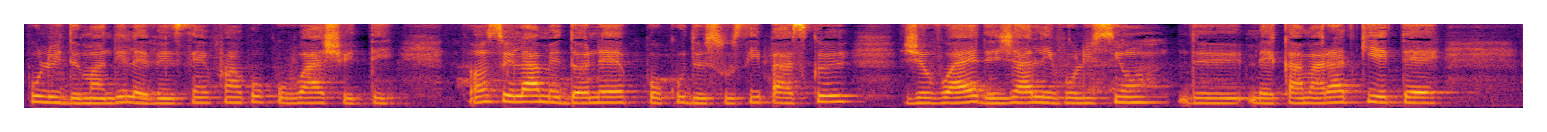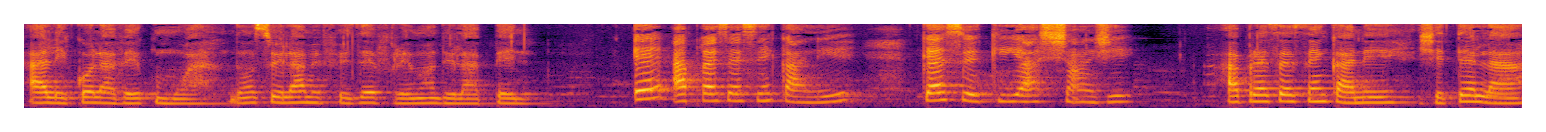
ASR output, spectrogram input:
pour lui demander les 25 francs pour pouvoir acheter. Donc cela me donnait beaucoup de soucis parce que je voyais déjà l'évolution de mes camarades qui étaient à l'école avec moi. Donc cela me faisait vraiment de la peine. Et après ces cinq années, qu'est-ce qui a changé? Après ces cinq années, j'étais là.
